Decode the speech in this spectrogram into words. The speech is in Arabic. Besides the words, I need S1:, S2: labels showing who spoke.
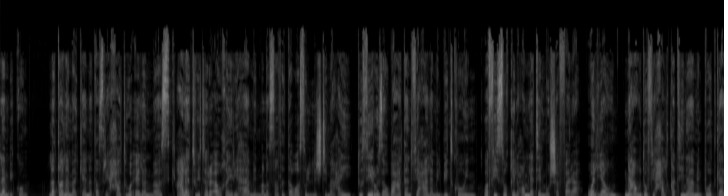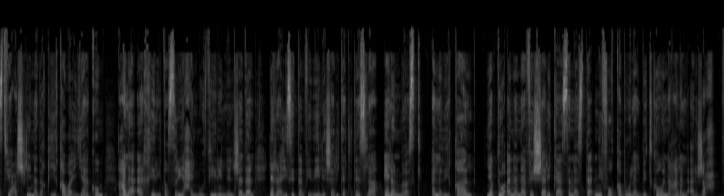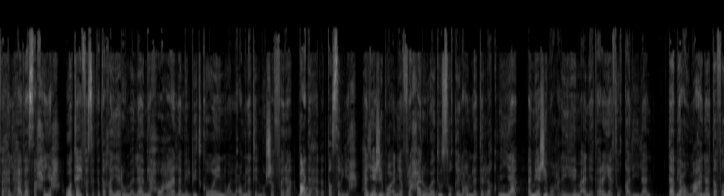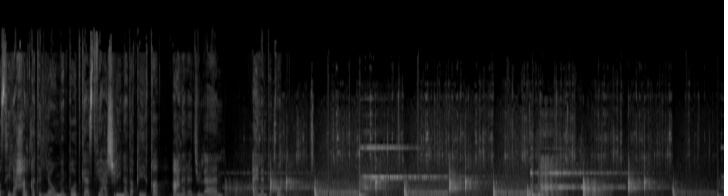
S1: أهلا بكم. لطالما كانت تصريحات إيلون ماسك على تويتر أو غيرها من منصات التواصل الاجتماعي تثير زوبعة في عالم البيتكوين وفي سوق العملة المشفرة. واليوم نعود في حلقتنا من بودكاست في عشرين دقيقة وإياكم على آخر تصريح مثير للجدل للرئيس التنفيذي لشركة تسلا إيلون ماسك الذي قال يبدو أننا في الشركة سنستأنف قبول البيتكوين على الأرجح. فهل هذا صحيح؟ وكيف ستتغير ملامح عالم البيتكوين والعملة المشفرة بعد هذا التصريح؟ هل يجب أن يفرح رواد سوق العملة الرقمية؟ أم يجب عليهم أن يتريثوا قليلا؟ تابعوا معنا تفاصيل حلقة اليوم من بودكاست في عشرين دقيقة على راديو الآن. أهلا بكم.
